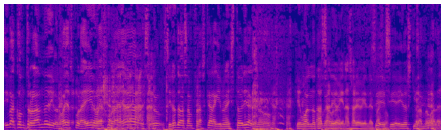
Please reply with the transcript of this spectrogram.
iba controlando y digo, no vayas por ahí, no vayas por allá, si no, si no te vas a enfrascar aquí en una historia que no, que igual no Ha toca. salido bien, ha salido bien de Sí, paso. sí, he ido esquivando balas.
